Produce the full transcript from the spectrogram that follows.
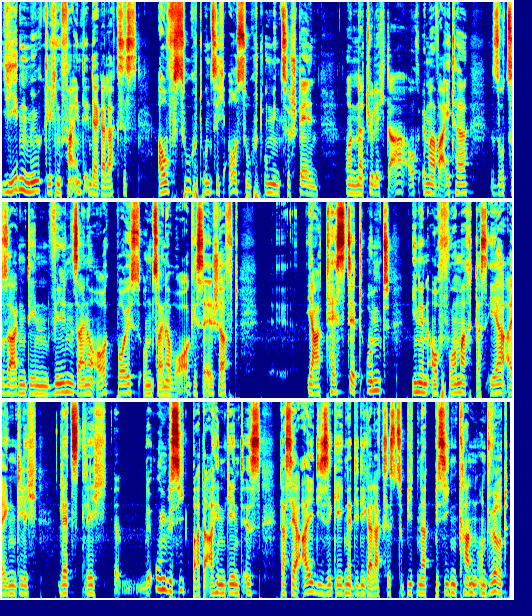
jeden möglichen Feind in der Galaxis aufsucht und sich aussucht, um ihn zu stellen und natürlich da auch immer weiter sozusagen den Willen seiner Orc Boys und seiner War-Gesellschaft äh, ja testet und ihnen auch vormacht, dass er eigentlich letztlich äh, unbesiegbar dahingehend ist, dass er all diese Gegner, die die Galaxis zu bieten hat, besiegen kann und wird.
